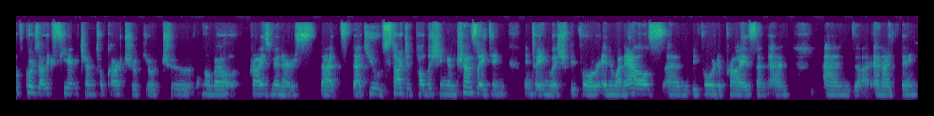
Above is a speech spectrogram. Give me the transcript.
of course, Alexievich and Tokarczuk, your two Nobel Prize winners that that you started publishing and translating into English before anyone else and before the prize and and and uh, and I think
